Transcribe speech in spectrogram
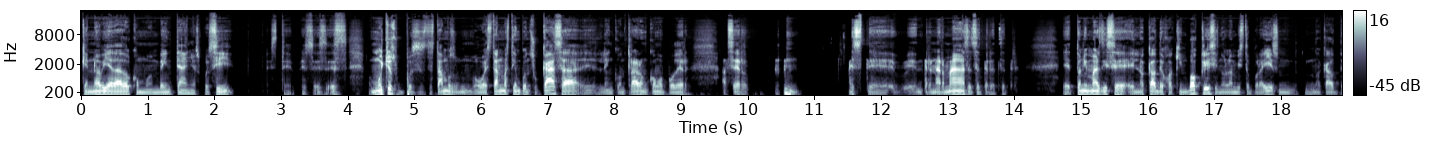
que no había dado como en 20 años. Pues sí, este, es, muchos pues estamos o están más tiempo en su casa, eh, le encontraron cómo poder hacer, este, entrenar más, etcétera, etcétera. Eh, Tony Mars dice el knockout de Joaquín Buckley, si no lo han visto por ahí, es un knockout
